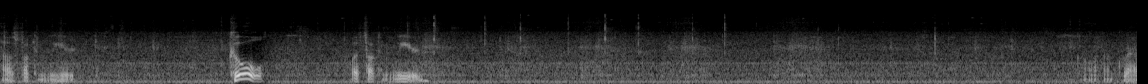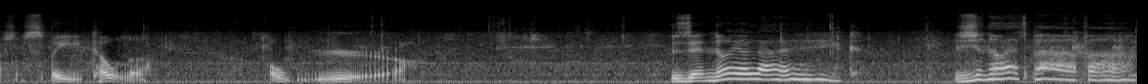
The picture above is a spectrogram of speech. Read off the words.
That was fucking weird. Cool. But fucking weird. Grab some speed cola. Oh yeah. You know you like. You know it's papa.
